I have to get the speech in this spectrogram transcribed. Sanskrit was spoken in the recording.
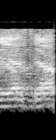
यस्य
